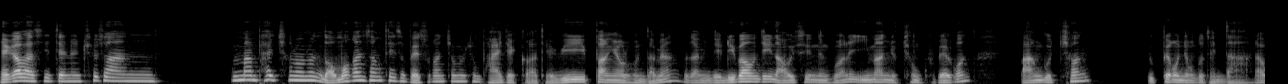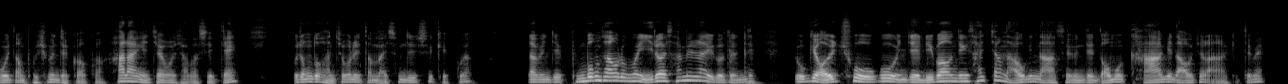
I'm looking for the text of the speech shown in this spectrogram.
제가 봤을 때는 최소한 38,000원은 넘어간 상태에서 매수 관점을 좀 봐야 될 것 같아요. 위 방향으로 본다면. 그 다음에 이제 리바운딩이 나올 수 있는 구간은 26,900원, 19,600원 정도 된다라고 일단 보시면 될 것 같고요. 하락 엔장으로 잡았을 때. 그 정도 관점으로 일단 말씀드릴 수 있겠고요. 그 다음에 이제 분봉상으로 보면 1월 3일 날 이거든데 여기 얼추 오고 이제 리바운딩이 살짝 나오긴 나왔어요. 근데 너무 강하게 나오질 않았기 때문에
